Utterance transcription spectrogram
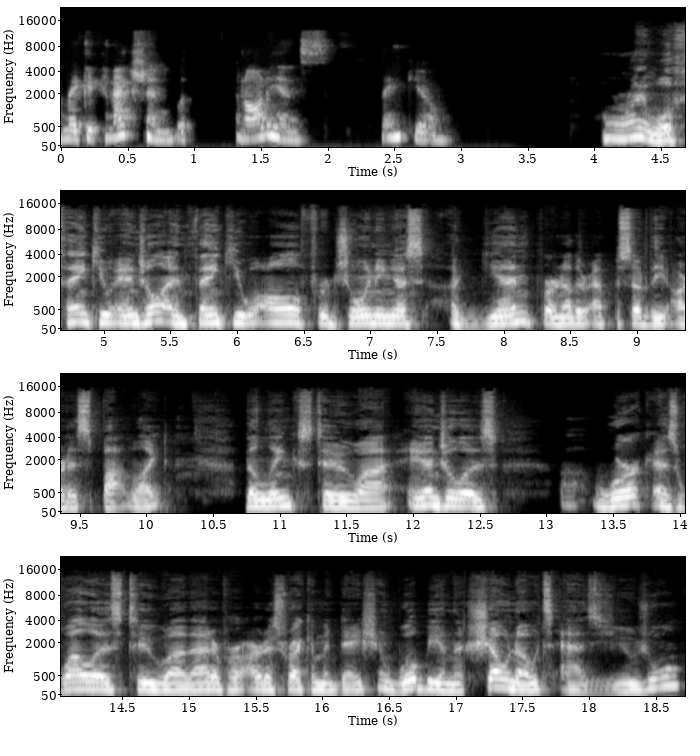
make a connection with an audience. Thank you. All right. Well, thank you, Angela, and thank you all for joining us again for another episode of the Artist Spotlight. The links to uh, Angela's work as well as to uh, that of her artist recommendation will be in the show notes as usual.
